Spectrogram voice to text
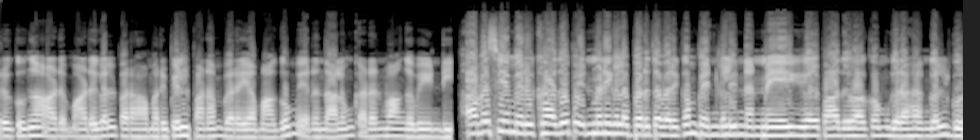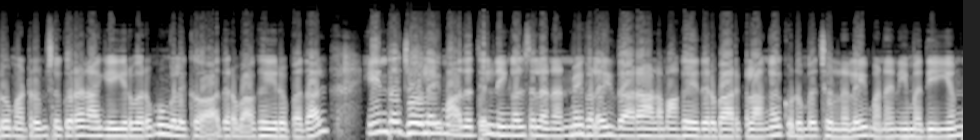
இருக்குங்க. ஆடு மாடுகள் பராமரிப்பில் பணம் விரயமாகும். இருந்தாலும் கடன் வாங்க வேண்டி அவசியம் இருக்காது. பெண்மணிகளை பொறுத்த வரைக்கும் பெண்களின் நன்மையை பாதுகாக்கும் கிரகங்கள் உங்கள் குரு மற்றும் சுக்கரன் ஆகிய இருவரும் உங்களுக்கு ஆதரவாக இருப்பதால் இந்த ஜூலை மாதத்தில் நீங்கள் சில நன்மைகளை தாராளமாக எதிர்பார்க்கலாங்க. குடும்ப சூழ்நிலை மன நிம்மதியையும்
